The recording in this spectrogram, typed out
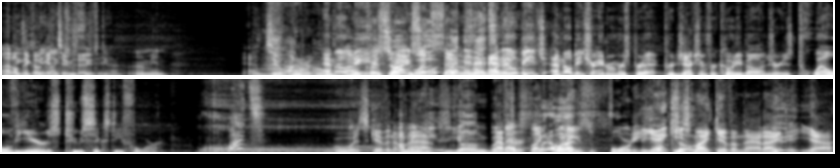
I don't think he'll get getting two like. I mean, Two I don't know. MLB I mean, Chris So- Bryant, so- what, seven and that's- MLB MLB trade rumors pro- projection for Cody Bellinger is 12 years 264. What? Ooh, it's giving him I mean, that. he's young, but After- that's like But hold when on. he's forty. the Yankees So- might give him that. I You- yeah.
